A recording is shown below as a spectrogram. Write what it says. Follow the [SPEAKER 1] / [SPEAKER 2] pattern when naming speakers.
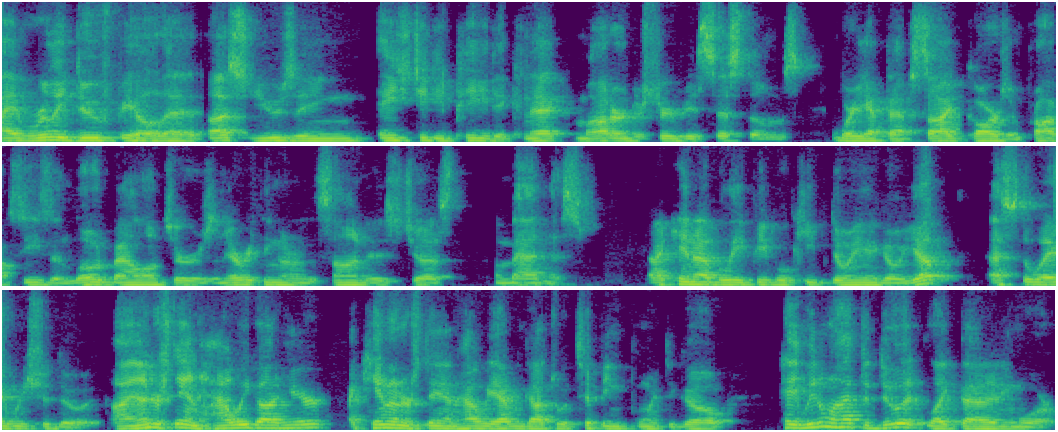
[SPEAKER 1] I really do feel that us using HTTP to connect modern distributed systems where you have to have sidecars and proxies and load balancers and everything under the sun is just madness. I cannot believe people keep doing it and go, yep, that's the way we should do it. I understand how we got here. I can't understand how we haven't got to a tipping point to go, hey, we don't have to do it like that anymore.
